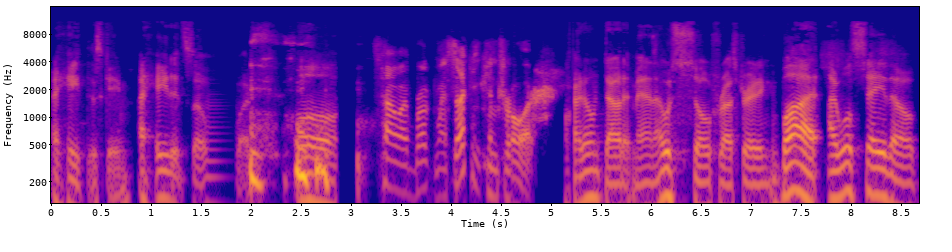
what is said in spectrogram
I hate this game. I hate it so much. oh, That's how I broke my second controller. I don't doubt it, man. That was so frustrating. But I will say though,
